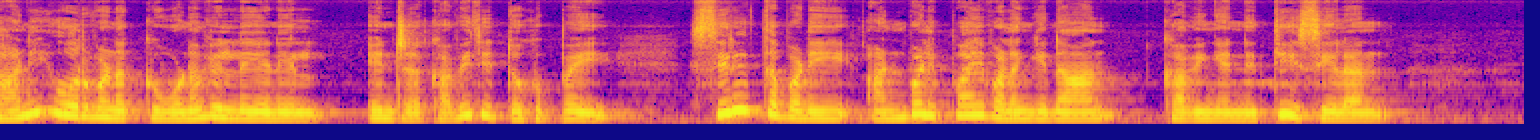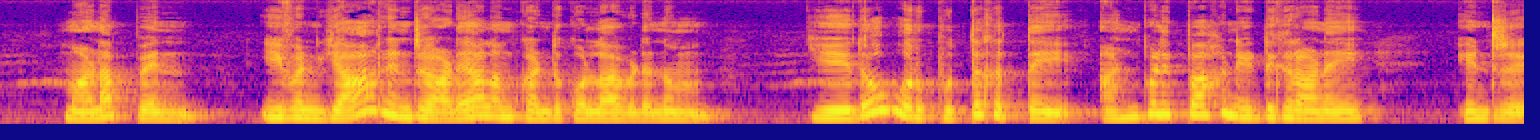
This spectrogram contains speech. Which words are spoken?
தனி ஒருவனுக்கு உணவில்லையெனில் என்ற கவிதை தொகுப்பை சிரித்தபடி அன்பளிப்பாய் வழங்கினான் கவிஞன் நித்திசீலன் மணப்பெண் இவன் யார் என்று அடையாளம் கண்டு கொள்ளாவிடனும். ஏதோ ஒரு புத்தகத்தை அன்பளிப்பாக நீட்டுகிறானே என்று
